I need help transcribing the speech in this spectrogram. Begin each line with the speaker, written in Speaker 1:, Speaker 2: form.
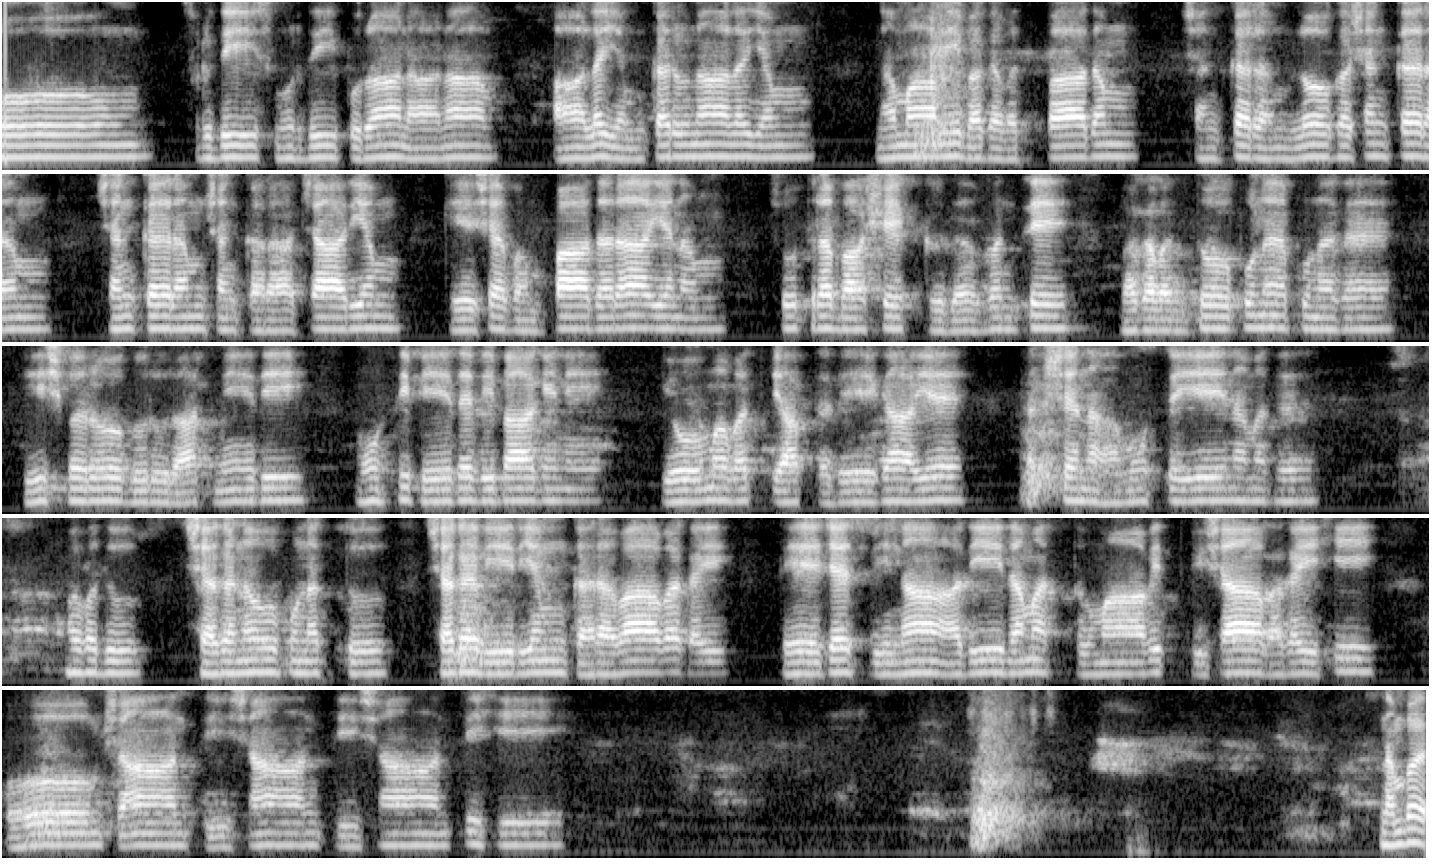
Speaker 1: ॐ श्रुतिस्मृतिपुराणानाम् आलयं करुणालयं नमामि भगवत्पादं शङ्करं लोकशङ्करं शङ्करं शङ्कराचार्यं केशवं पादरायणं सूत्रभाष्ये कृतवन्ते भगवन्तो पुनः पुनः ईश्वरो गुरुरात्मेदि मूर्तिभेदविभागिने व्योमवद्व्याप्तदेगाय दक्षिणामूर्तये नमः भवतु शगनौ पुनक्तु शगवीर्यं करवावगै तेजस्विनाधीतमस्तु मा विद्विषावगैः ॐ शान्ति शान्ति शान्तिः நம்ம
